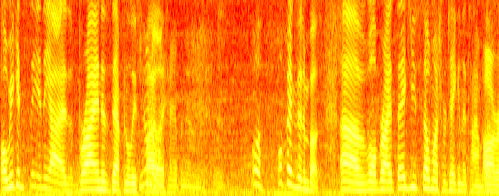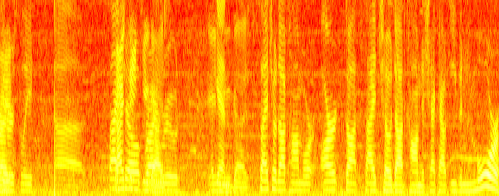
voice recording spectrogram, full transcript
Oh, we can see in the eyes. Brian is definitely smiling. you know what's happening on this part. We'll, we'll fix it in post. Uh, well, Brian, thank you so much for taking the time with All us. right. Seriously. Uh, Sideshow, thank you Brian guys. Rood. Again, you guys. sideshow.com or art.sideshow.com to check out even more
